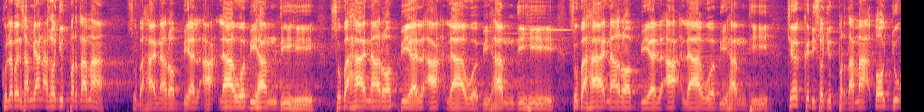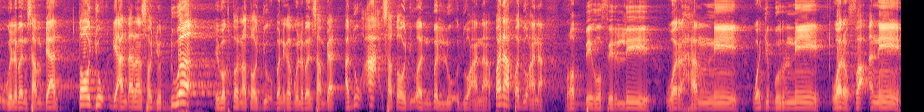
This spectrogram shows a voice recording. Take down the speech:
Kula ben sampean sujud pertama Subhana rabbiyal a'la wa bihamdihi. Subhana rabbiyal a'la wa bihamdihi. Subhana rabbiyal a'la wa bihamdihi. Cek di sujud pertama toju gulaban sampean tojuk di antara sujud dua. Di waktu na tojuk bandika gula ban sampean adua satojuan belu duana panapa duana Rabbi ghafirli warhamni wajburni warfa'ni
